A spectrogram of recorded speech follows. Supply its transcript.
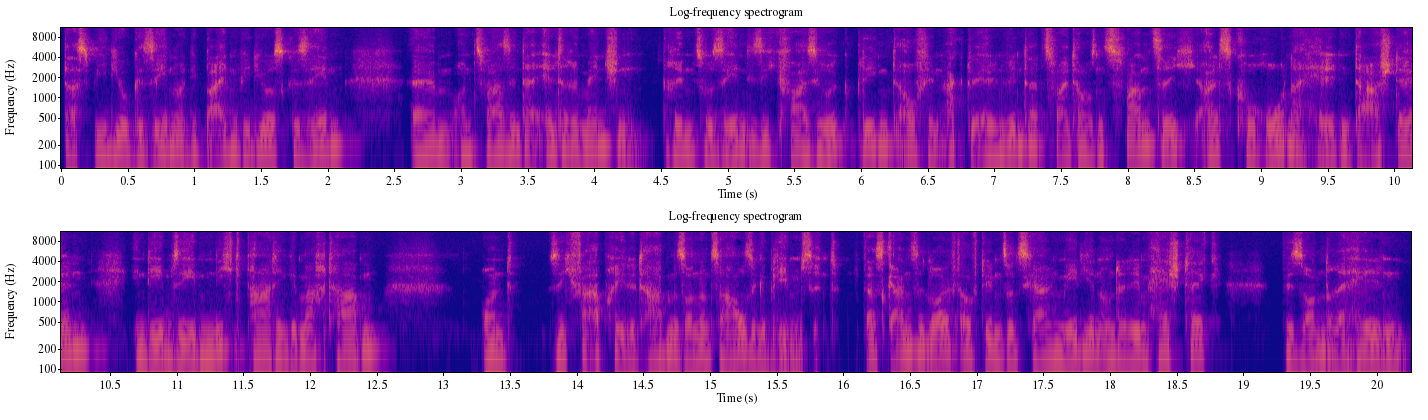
das Video gesehen oder die beiden Videos gesehen. Ähm, und zwar sind da ältere Menschen drin zu sehen, die sich quasi rückblickend auf den aktuellen Winter 2020 als Corona-Helden darstellen, indem sie eben nicht Party gemacht haben und sich verabredet haben, sondern zu Hause geblieben sind. Das Ganze läuft auf den sozialen Medien unter dem Hashtag besondere Helden.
